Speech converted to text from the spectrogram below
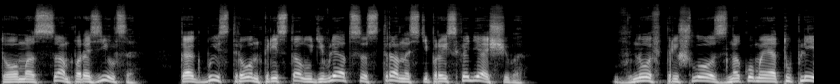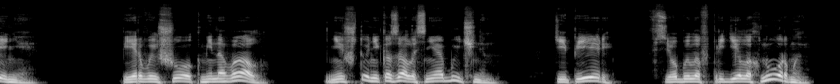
Томас сам поразился, как быстро он перестал удивляться странности происходящего. Вновь пришло знакомое отупление. Первый шок миновал. Ничто не казалось необычным. Теперь все было в пределах нормы.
